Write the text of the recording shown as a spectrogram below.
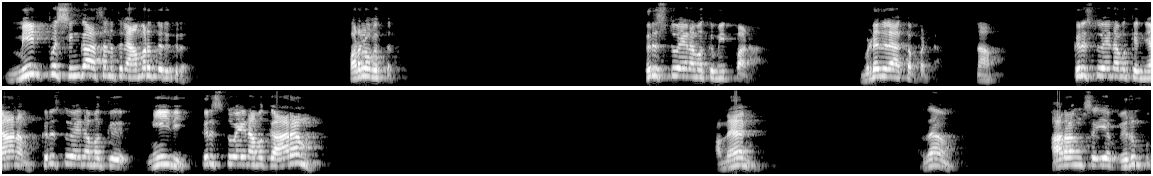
மீட்பு சிங்காசனத்தில் அமர்ந்திருக்கிறது. பரலோகத்தில். கிறிஸ்துவை நமக்கு மீட்பானா விடுதலாக்கப்பட்டான் நாம். கிறிஸ்துவை நமக்கு ஞானம். கிறிஸ்துவை நமக்கு நீதி. கிறிஸ்துவை நமக்கு அறம். அமேன் அதான். அறம் செய்ய விரும்பு.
